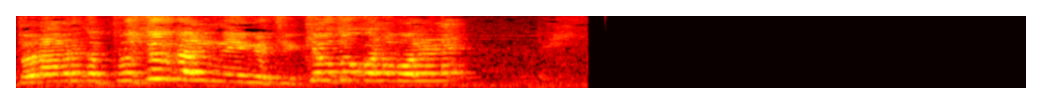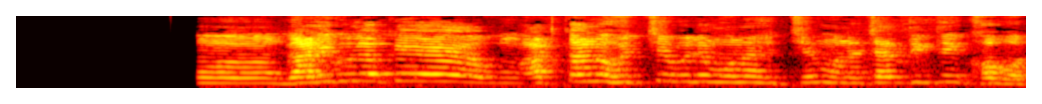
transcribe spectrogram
তখন আমরা তো প্রচুর গাড়ি নিয়ে গেছি, কেউ তো কোনো বলে নাই। গাড়িগুলোকে আটকানো হচ্ছে বলে মনে হচ্ছে মানে চারদিক থেকে খবর।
